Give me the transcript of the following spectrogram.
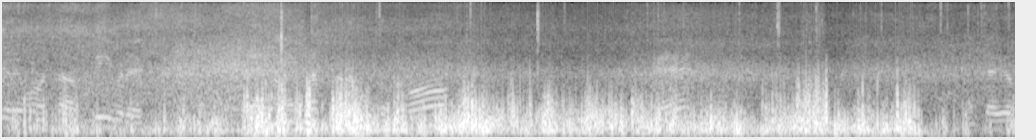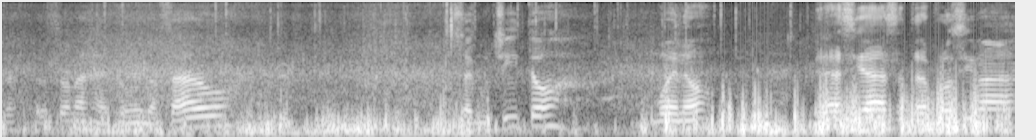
Queremos estar libres. Acá está la Autocom, ¿eh? Acá hay otras personas comiendo asado. Sacuchito. Bueno, gracias, hasta la próxima.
